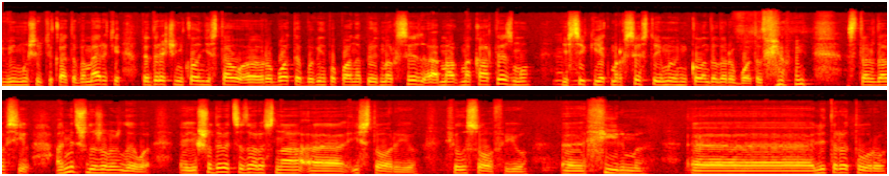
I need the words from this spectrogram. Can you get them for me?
він мусив тікати в Америці, де, до речі, ніколи не дістав е, роботи, бо він попав на період марксизму, макартизму, і стільки як марксисту йому ніколи не дали роботу. Він страждав всі. А розумієте, що дуже важливо, Е, якщо дивитися зараз на е, історію, філософію, фільм, літературу,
